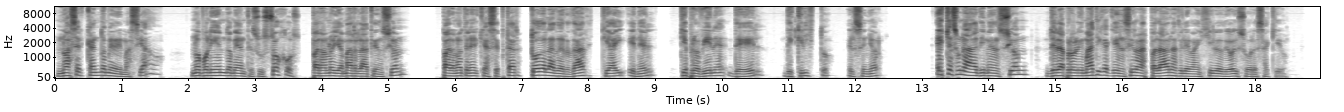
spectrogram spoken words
no acercándome demasiado, no poniéndome ante sus ojos para no llamar la atención, para no tener que aceptar toda la verdad que hay en Él, que proviene de Él, de Cristo, el Señor. Esta es una dimensión de la problemática que encierra las palabras del Evangelio de hoy sobre saqueo.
